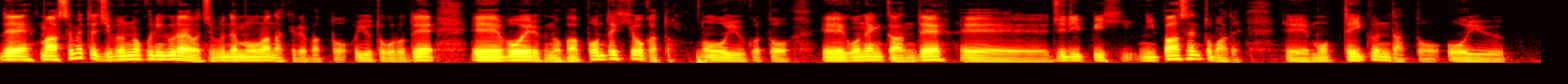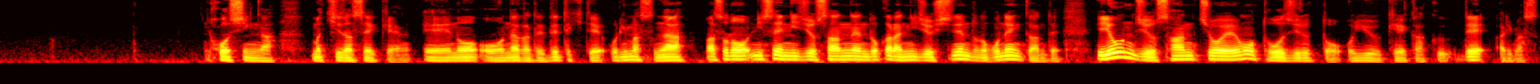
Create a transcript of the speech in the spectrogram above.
で、まあ、せめて自分の国ぐらいは自分で守らなければというところで、えー、防衛力の抜本的強化ということ、えー、5年間で、えー、GDP 比2%まで、えー、持っていくんだという方針が、まあ、岸田政権の中で出てきておりますが、まあ、その2023年度から27年度の5年間で43兆円を投じるという計画であります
